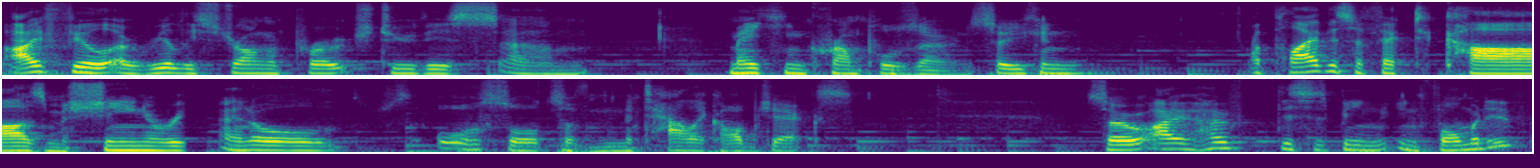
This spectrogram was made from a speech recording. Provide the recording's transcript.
I feel, a really strong approach to this um, making crumple zones. So you can apply this effect to cars, machinery, and all, all sorts of metallic objects. So I hope this has been informative.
